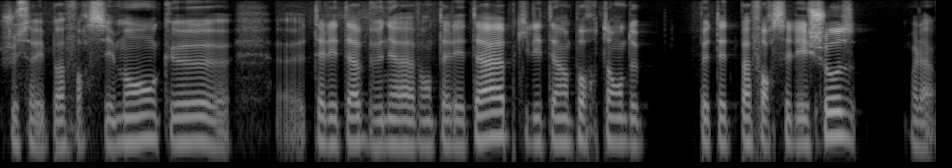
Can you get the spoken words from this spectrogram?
je ne savais pas forcément que telle étape venait avant telle étape, qu'il était important de peut-être pas forcer les choses. Voilà,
